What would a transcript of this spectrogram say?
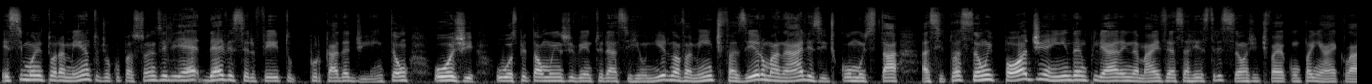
esse monitoramento de ocupações ele é, deve ser feito por cada dia. Então, hoje, o Hospital Moinhos de Vento irá se reunir novamente, fazer uma análise de como está a situação e pode ainda ampliar ainda mais essa restrição. A gente vai acompanhar, é claro,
